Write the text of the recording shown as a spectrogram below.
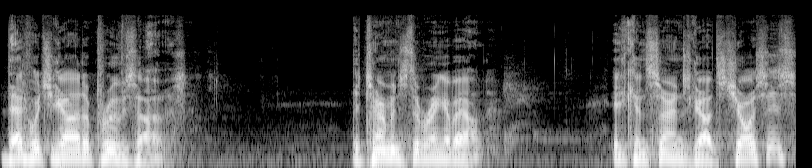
That which God approves of determines to bring about. It concerns God's choices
